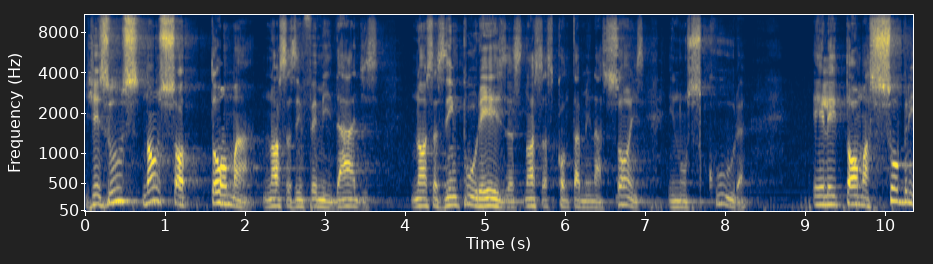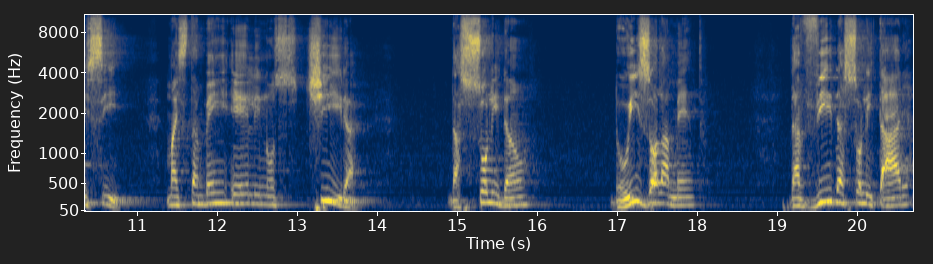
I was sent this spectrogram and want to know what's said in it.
Jesus não só toma nossas enfermidades, nossas impurezas, nossas contaminações e nos cura, ele toma sobre si, mas também ele nos tira da solidão, do isolamento, da vida solitária,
